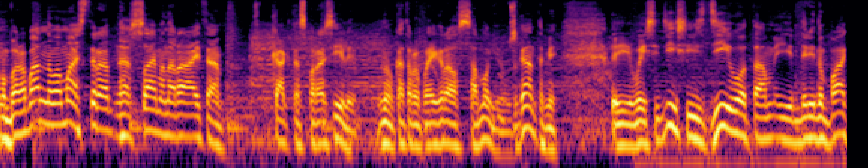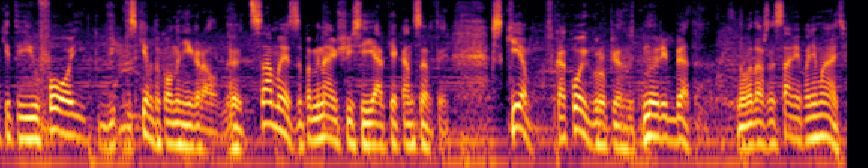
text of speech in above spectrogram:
У барабанного мастера Саймона Райта как-то спросили, ну, который поиграл со многими музыкантами, и в ACDC, и с Дио, там, и Рину Бакет, и UFO, и с кем только он не играл. Самые запоминающиеся яркие концерты. С кем? В какой группе? Ну, ребята, ну, вы должны сами понимать,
